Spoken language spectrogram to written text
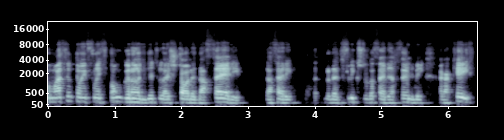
por mais que não tenha uma influência tão grande dentro da história da série, da série da Netflix, da série da série bem HQs,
